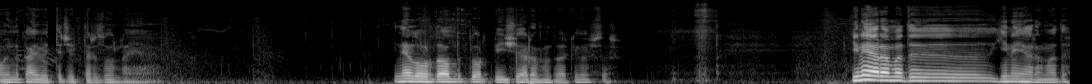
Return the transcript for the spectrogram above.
Oyunu kaybettirecekler zorla ya. Yine Lord'u aldık. Lord bir işe yaramadı arkadaşlar. Yine yaramadı. Yine yaramadı.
